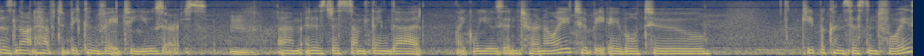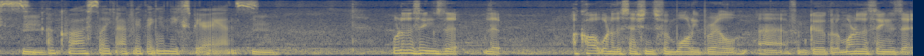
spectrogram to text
does not have to be conveyed to users. Um, it is just something that like we use internally to be able to keep a consistent voice across like everything in the experience. One of the things that that I caught one of the sessions from Wally Brill uh, from Google, and one of the things that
